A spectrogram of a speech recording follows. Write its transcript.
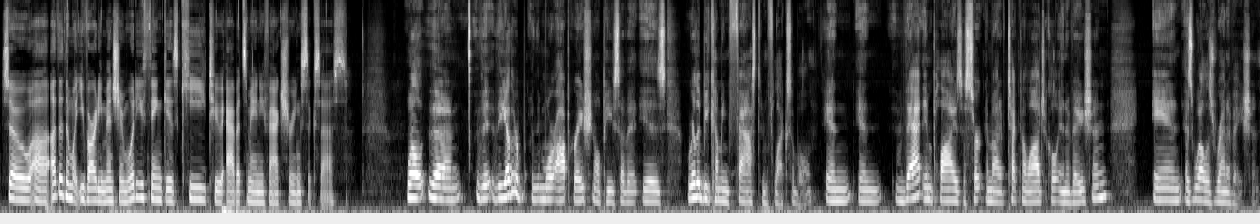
So, uh, other than what you've already mentioned, what do you think is key to Abbott's manufacturing success? Well, the, um, the, the other the more operational piece of it is really becoming fast and flexible, and and that implies a certain amount of technological innovation, and as well as renovation.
